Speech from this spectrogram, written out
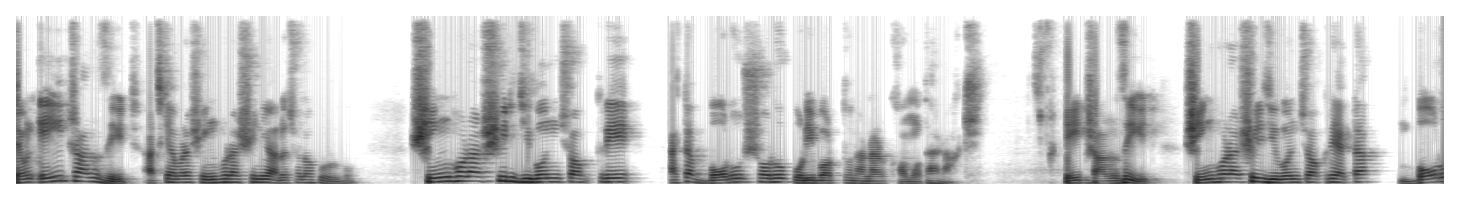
যেমন এই ট্রানজিট, আজকে আমরা সিংহ রাশি নিয়ে আলোচনা করব সিংহ রাশির জীবনচক্রে একটা বড় সড়ো পরিবর্তন আনার ক্ষমতা রাখে। এই ট্রানজিট সিংহ রাশির জীবনচক্রে একটা বড়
